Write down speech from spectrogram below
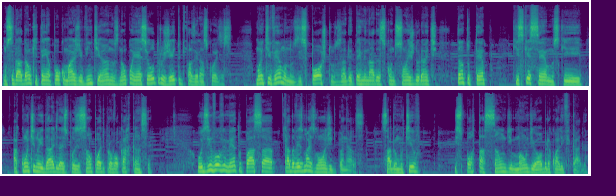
Um cidadão que tenha pouco mais de 20 anos não conhece outro jeito de fazer as coisas mantivemos-nos expostos a determinadas condições durante tanto tempo que esquecemos que a continuidade da exposição pode provocar câncer. O desenvolvimento passa cada vez mais longe de panelas. Sabe o motivo? Exportação de mão de obra qualificada.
